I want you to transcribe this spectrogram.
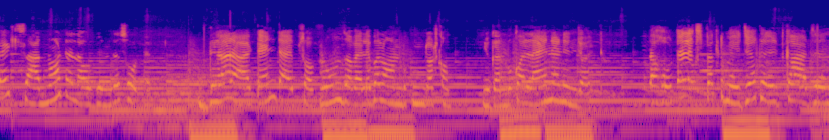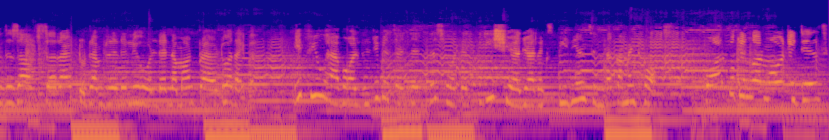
Pets are not allowed in this hotel. There are 10 types of rooms available on booking.com. You can book online and enjoy it. The hotel expects major credit cards and reserves the right to temporarily hold an amount prior to arrival. If you have already visited this hotel, please share your experience in the comment box. For booking or more details,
